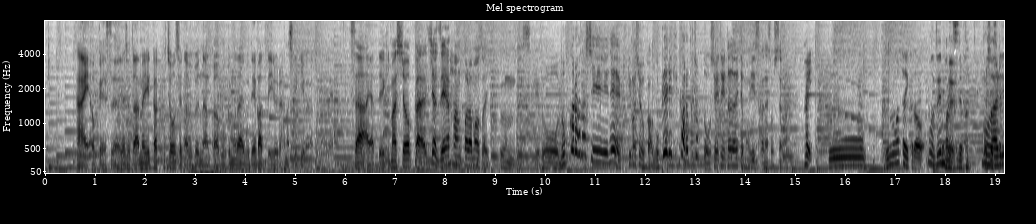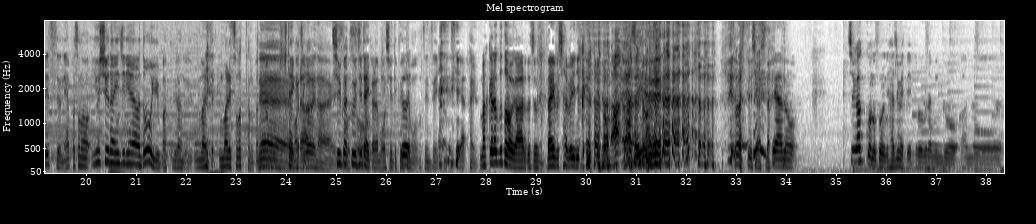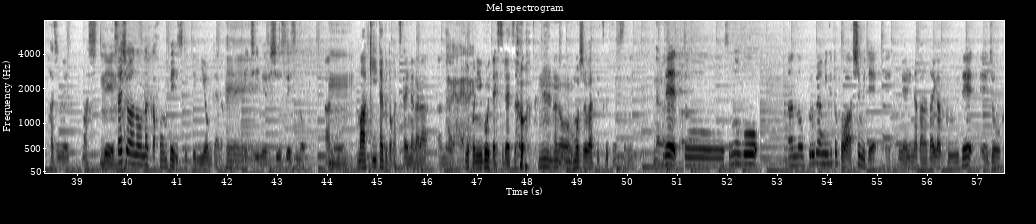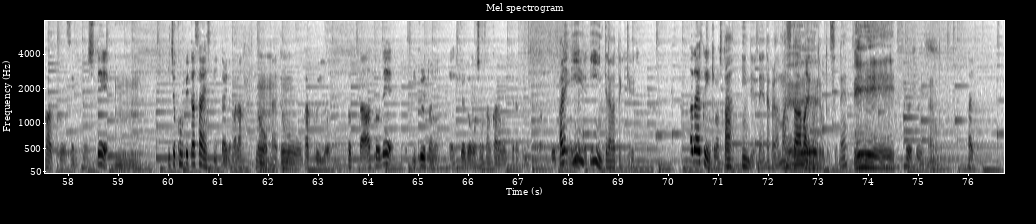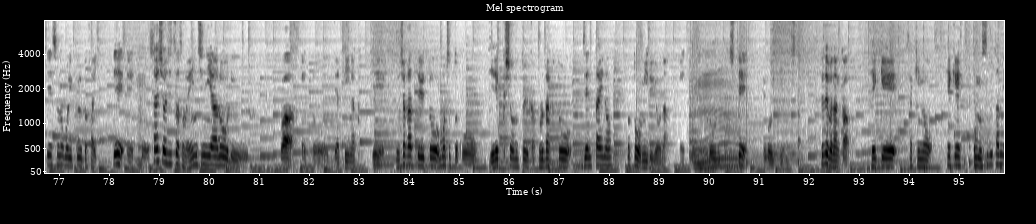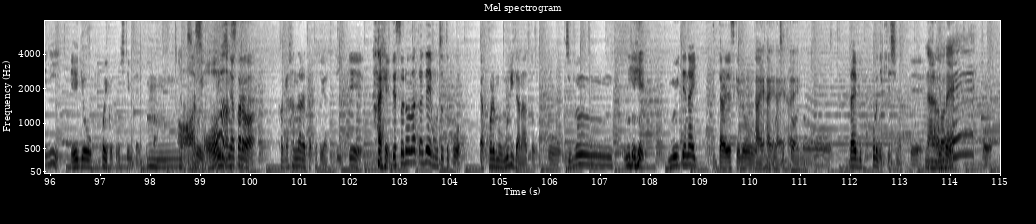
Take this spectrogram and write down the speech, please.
はい、OK です。じゃあちょっとアメリカ挑戦の部分なんかは僕もだいぶ粘っていろいろ話できればなと思うので。さあやっていきましょうか。じゃあ前半からまずは行くんですけどどっから話ね聞きましょうか。ご経歴軽くちょっと教えていただいてもいいですかねそしたら。はい。どどのあたりからおもう全部話しすれば。もうあれでですよね。やっぱその優秀なエンジニアはどういうバックグラウンドで生まれた 生まれ育ったのかとかも聞きたいから、間違いない。中学時代らからも教えてくれても全然いいです。いやはい。枕言葉があるとちょっとだいぶ喋りにくいんですけど。あマジ それは失礼しました。で、あの、中学校の頃に初めてプログラミングを、あの始めまして、うん。最初はあの、なんかホームページ作ってみようみたいな、へー。HTML、CSS の、あの、うん。マーキータグとか使いながら、あの、はいはいはい。横に動いたりするやつを、あの、面白がって作ってましたね。で、えっと、その後、あの、プログラミングとかは趣味で、えっと、やりながら大学で、えー情報科学を専攻して、うん。一応コンピューターサイエンスって言ったらいいのかな？の、うん。えっと、学位を取った後で、リクルートに、えー先ほど大島さんからもいただきましたが、あれいいえっといいんってなかったっけ？あ、大学院来ました。あいいんだよねだからマスターまで取ってことですよね、えそうです、そうです。なるほどはい。で、その後リクルート入って、えっ、と、うん最初は実はそのエンジニアロールは、えっ、と、やっていなくて、どちらかというと、もうちょっとこう、ディレクションというか、プロダクト全体のことを見るような、えっ、と、ロうんールとして動いていました。例えばなんか、提携先の、提携を結ぶために営業っぽいことをしてみたりとか、うーんすごいねエンジニアからはかけ離れたことをやっていて、はい。で、その中でもうちょっとこう、いや、これもう無理だなと、こう、自分に向いてないって言ったらあれですけど、はいはいはいはい。もうちょっとあの、だいぶ心に来てしまって、なるほどね。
